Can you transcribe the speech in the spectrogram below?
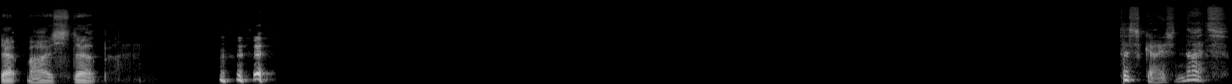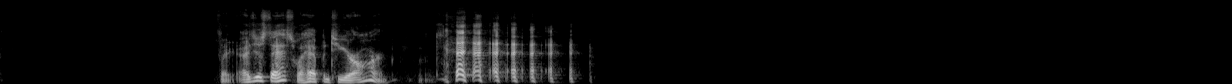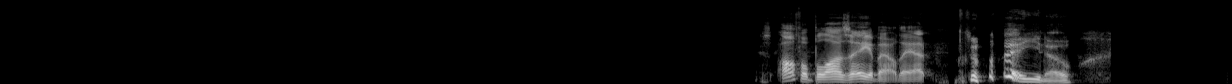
Step by step. This guy's nuts. It's like I just asked what happened to your arm. It's awful blasé about that. Hey, you know.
